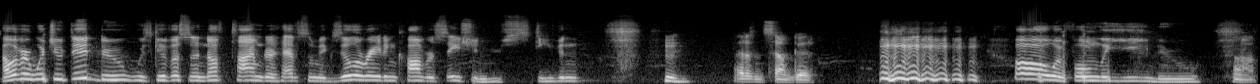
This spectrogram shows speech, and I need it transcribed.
However, what you did do was give us enough time to have some exhilarating conversation, you Steven. That doesn't sound good. oh, if only ye knew. Oh,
